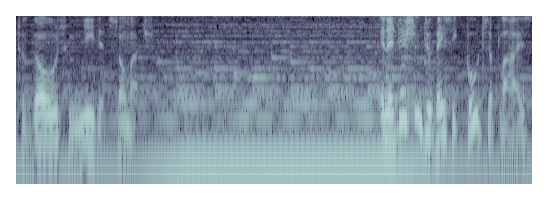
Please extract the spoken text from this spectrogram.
to those who need it so much. In addition to basic food supplies,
